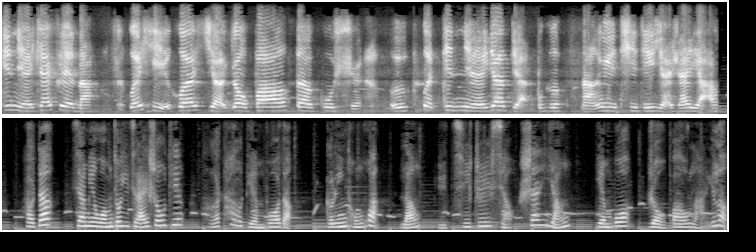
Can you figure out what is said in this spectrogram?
今年三岁了，我喜欢小肉包的故事。嗯，我今年要点播《狼与七只小山羊》。好的，下面我们就一起来收听核桃点播的《格林童话：狼与七只小山羊》。演播肉包来了。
